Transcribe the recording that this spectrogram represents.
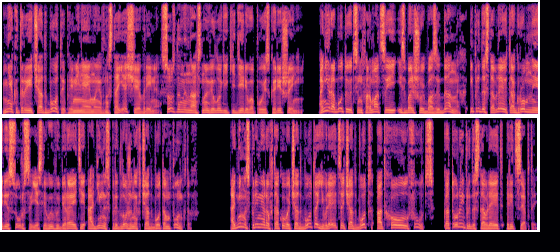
Некоторые чат-боты, применяемые в настоящее время, созданы на основе логики дерева поиска решений. Они работают с информацией из большой базы данных и предоставляют огромные ресурсы, если вы выбираете один из предложенных чат-ботом пунктов. Одним из примеров такого чат-бота является чат-бот от Whole Foods, который предоставляет рецепты.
